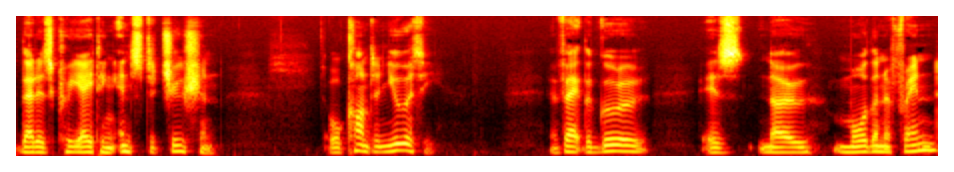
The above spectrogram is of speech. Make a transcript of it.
that is creating institution or continuity. In fact, the guru is no more than a friend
